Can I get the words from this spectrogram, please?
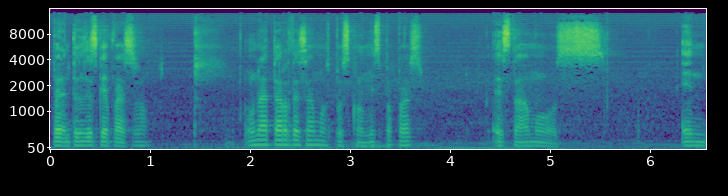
Pero entonces, ¿qué pasó? Una tarde estábamos pues con mis papás. Estábamos en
